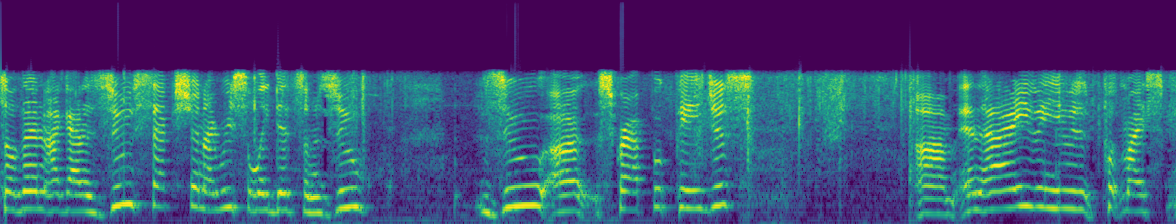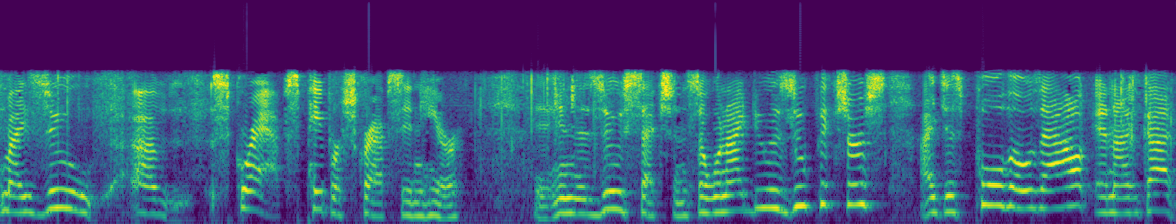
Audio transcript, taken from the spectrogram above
so then I got a zoo section. I recently did some zoo zoo uh, scrapbook pages um, and I even use put my my zoo uh, scraps, paper scraps in here in the zoo section. So when I do zoo pictures, I just pull those out and I've got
